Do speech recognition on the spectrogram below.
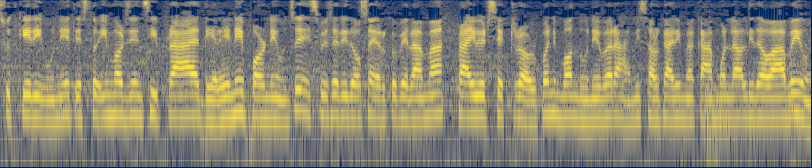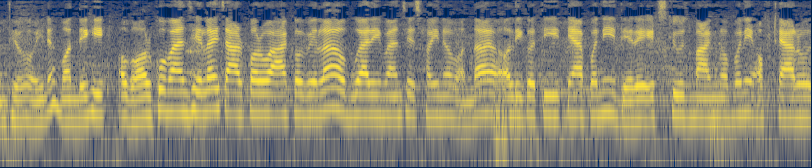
सुत्केरी हुने त्यस्तो इमर्जेन्सी प्राय धेरै नै पर्ने हुन्छ स्पेसली दशैंहरूको बेलामा प्राइभेट सेक्टरहरू पनि बन्द हुने भएर हामी सरकारीमा काम गर्न अलि दबावै हुन्थ्यो होइन? भनेदेखि घरको मान्छेलाई चाडपर्व आएको बेला बुहारी मान्छे छैन भन्दा अलिकति त्यहाँ पनि धेरै एक्सक्युज माग्न पनि अप्ठ्यारो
